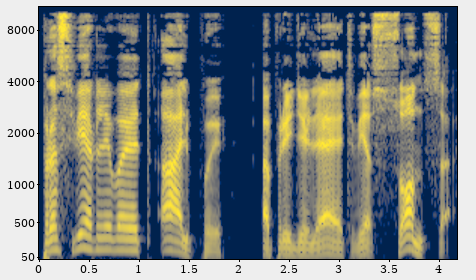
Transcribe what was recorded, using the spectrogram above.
просверливает Альпы, определяет вес Солнца,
